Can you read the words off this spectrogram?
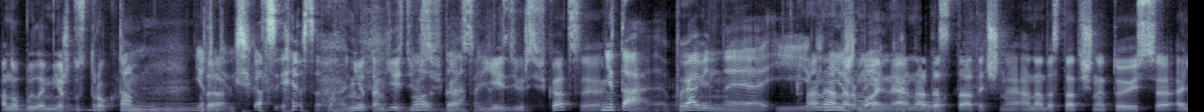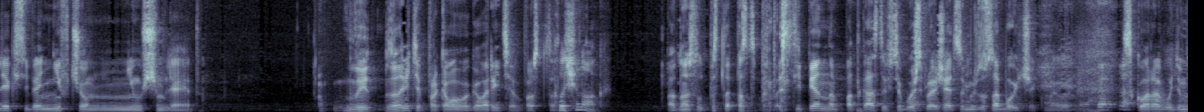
Оно было между строк. Там нет Да. диверсификации. А, Нет, там есть Ну, да, диверсификация. понятно. есть диверсификация. Не та, правильная и Она книжная, нормальная, она у- достаточная, она достаточная. То есть э, Олег себя ни в чем не ущемляет. Вы назовите, про кого вы говорите. Просто Колченок. Одно постепенно подкасты все больше превращаются в между собойчик. Мы скоро будем...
